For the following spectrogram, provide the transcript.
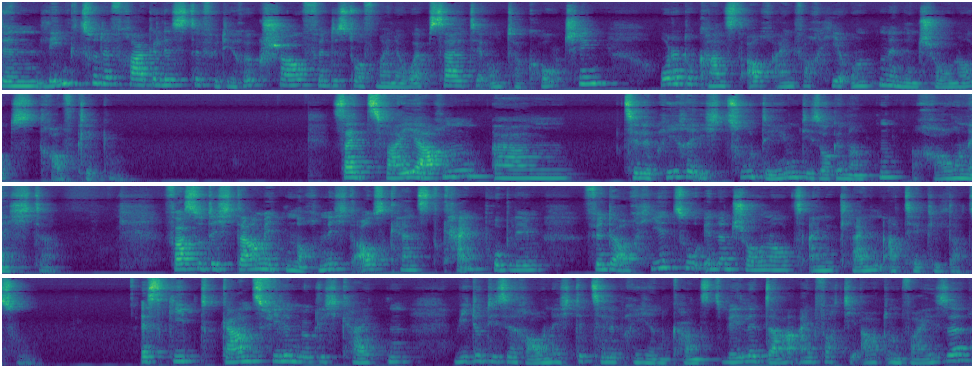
Den Link zu der Frageliste für die Rückschau findest du auf meiner Webseite unter Coaching oder du kannst auch einfach hier unten in den Show Notes draufklicken. Seit zwei Jahren ähm, zelebriere ich zudem die sogenannten Rauhnächte. Falls du dich damit noch nicht auskennst, kein Problem, finde auch hierzu in den Show Notes einen kleinen Artikel dazu. Es gibt ganz viele Möglichkeiten, wie du diese Rauhnächte zelebrieren kannst. Wähle da einfach die Art und Weise,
